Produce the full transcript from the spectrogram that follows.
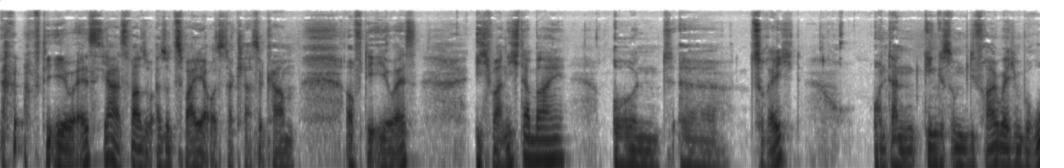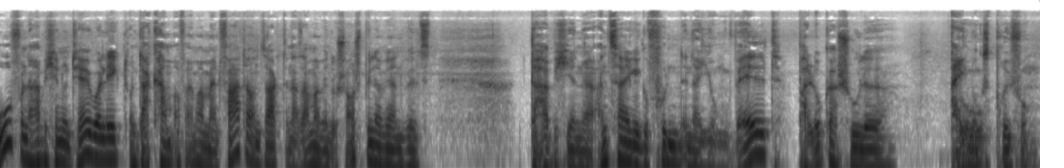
auf die EOS. Ja, es war so. Also zwei aus der Klasse kamen auf die EOS. Ich war nicht dabei und äh, zu Recht. Und dann ging es um die Frage, welchen Beruf. Und da habe ich hin und her überlegt. Und da kam auf einmal mein Vater und sagte, na sag mal, wenn du Schauspieler werden willst, da habe ich hier eine Anzeige gefunden in der jungen Welt, Paluca-Schule, Eignungsprüfung.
